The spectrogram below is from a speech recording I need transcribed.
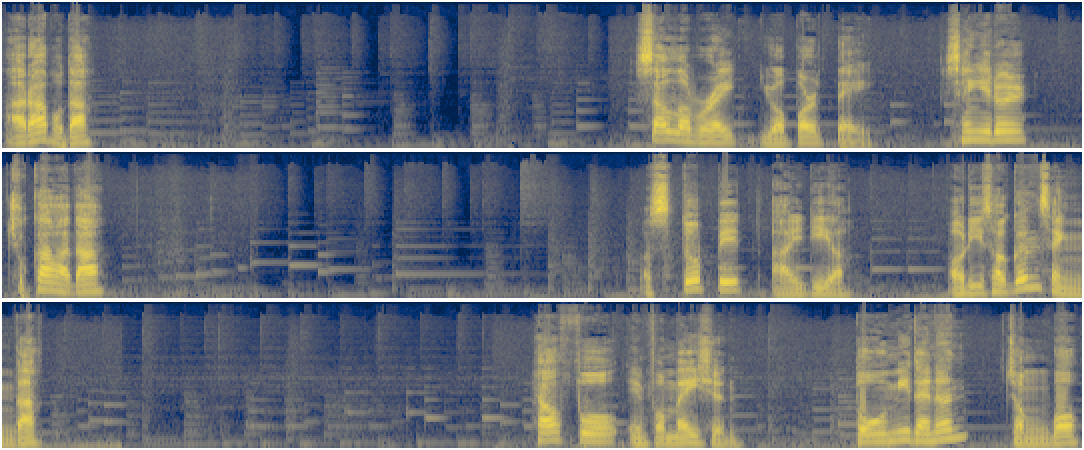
알아보다. celebrate your birthday. 생일을 축하하다. a stupid idea. 어리석은 생각. Helpful information. 도움이 되는 정보.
